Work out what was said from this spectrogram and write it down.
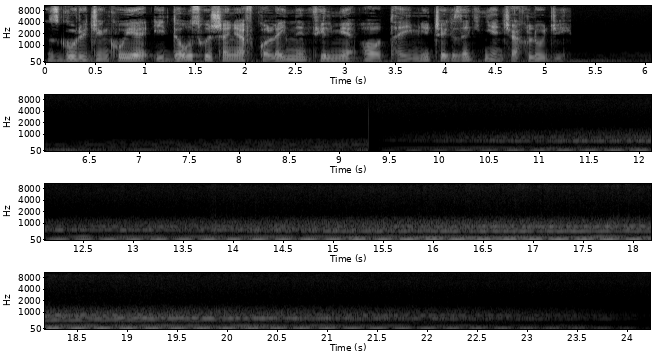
Z góry dziękuję i do usłyszenia w kolejnym filmie o tajemniczych zaginięciach ludzi.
